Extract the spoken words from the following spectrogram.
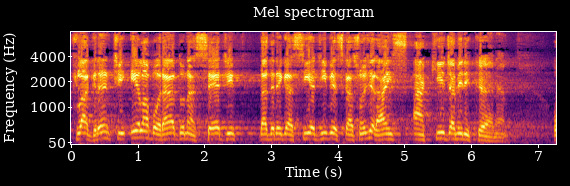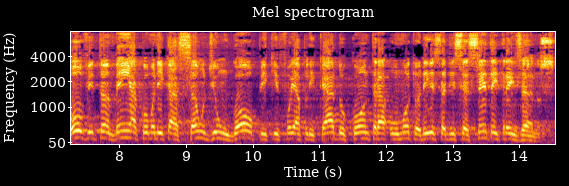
flagrante elaborado na sede da Delegacia de Investigações Gerais aqui de Americana. Houve também a comunicação de um golpe que foi aplicado contra um motorista de 63 anos.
